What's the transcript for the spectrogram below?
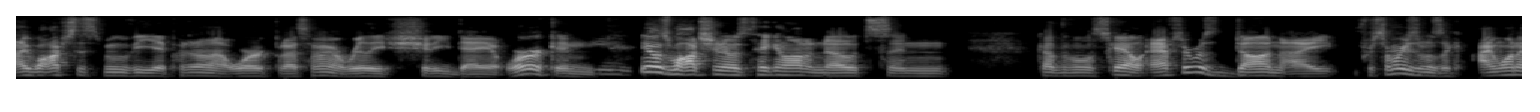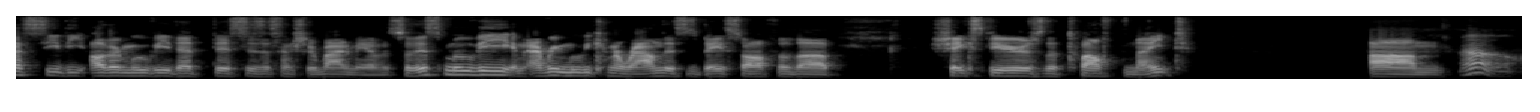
I watched this movie. I put it on at work, but I was having a really shitty day at work, and you know I was watching. I was taking a lot of notes and got the full scale. After it was done, I for some reason was like, I want to see the other movie that this is essentially reminding me of. So this movie and every movie kind of around this is based off of uh, Shakespeare's The Twelfth Night. Um. Oh.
